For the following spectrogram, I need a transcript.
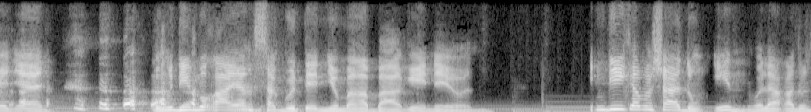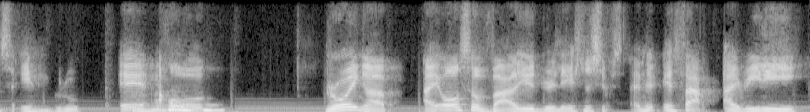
ganyan. Kung hindi mo kayang sagutin yung mga bagay na yun, hindi ka masyadong in. Wala ka dun sa in group. Eh, Mhm. ako, growing up, I also valued relationships. And in fact, I really,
